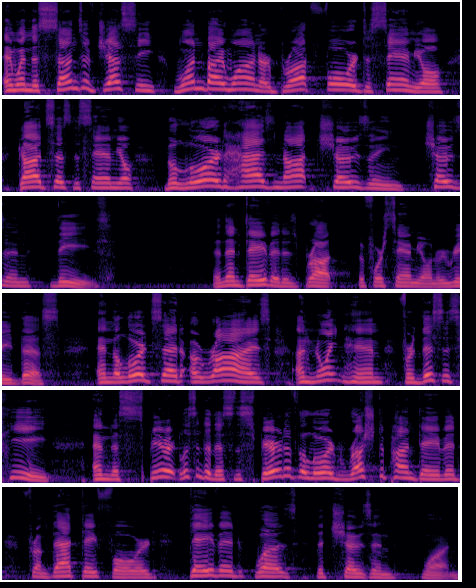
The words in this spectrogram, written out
And when the sons of Jesse, one by one, are brought forward to Samuel, God says to Samuel, The Lord has not chosen, chosen these. And then David is brought before Samuel, and we read this. And the Lord said, Arise, anoint him, for this is he. And the Spirit, listen to this, the Spirit of the Lord rushed upon David from that day forward. David was the chosen one.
